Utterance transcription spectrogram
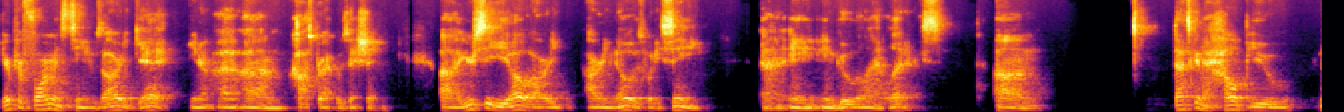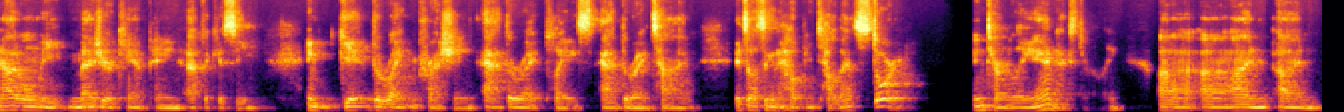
Your performance teams already get, you know, uh, um, cost per acquisition. Uh, your CEO already already knows what he's seeing uh, in, in, Google Analytics. Um, that's going to help you not only measure campaign efficacy and get the right impression at the right place at the right time, it's also going to help you tell that story internally and externally uh, uh, on, on,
